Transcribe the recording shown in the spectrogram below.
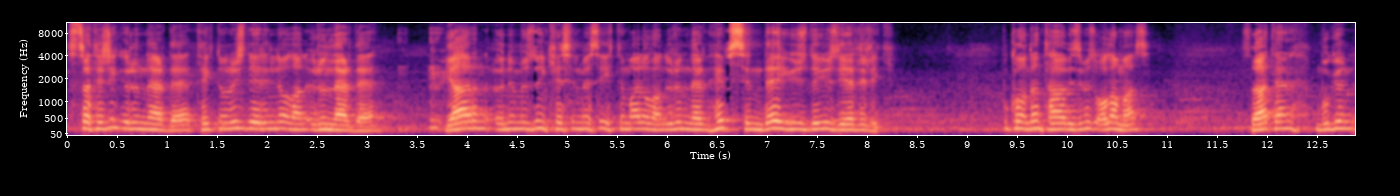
stratejik ürünlerde, teknoloji derinliği olan ürünlerde, yarın önümüzün kesilmesi ihtimali olan ürünlerin hepsinde yüzde yüz yerlilik. Bu konudan tavizimiz olamaz. Zaten bugün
